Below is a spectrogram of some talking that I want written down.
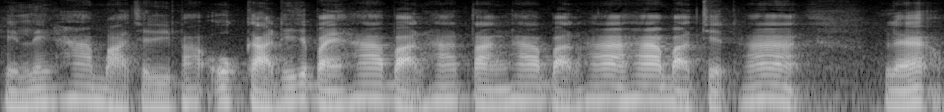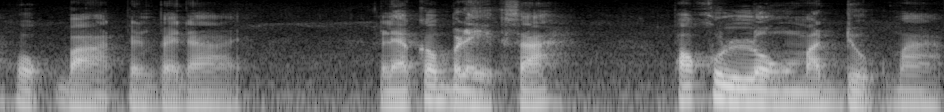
เห็นเลข 5 บาทจะดีมากโอกาสที่จะไป 5 บาท 5 ตังค์5บาท 5 5 บาท 75 และ 6 บาทเป็นไปได้ แล้วก็เบรกซะ เพราะคุณลงมาดุมาก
